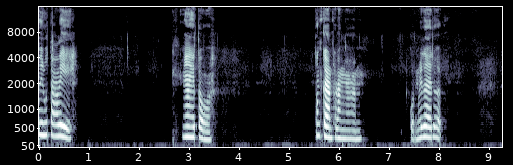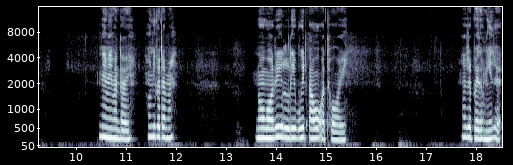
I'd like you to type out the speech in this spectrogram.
ไม่รู้ตาเลยง่ายต่อ ต้องการพลังงาน กดไม่ได้ด้วย นี่มีบันได ห้องนี้ไปได้ไหม Nobody live without a toy น่าจะไปตรงนี้แหละ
